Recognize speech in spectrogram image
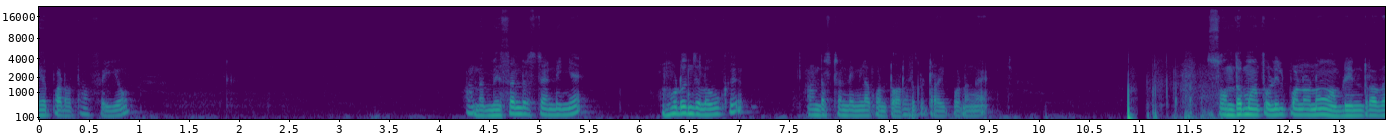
ஏற்படத்தான் செய்யும். அந்த மிஸ் அண்டர்ஸ்டாண்டிங்கை முடிஞ்ச அளவுக்கு அண்டர்ஸ்டாண்டிங்கில் கொண்டு வரதுக்கு ட்ரை பண்ணுங்கள் சொந்தமாக தொழில் பண்ணணும் அப்படின்றத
